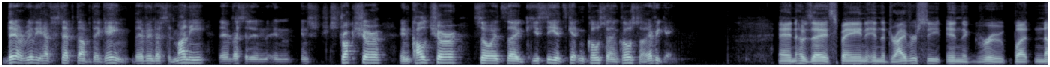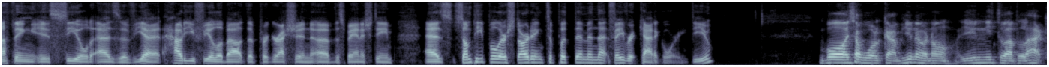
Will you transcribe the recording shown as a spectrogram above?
they really have stepped up their game. They've invested money they invested in in, in structure in culture. So it's like you see it's getting closer and closer every game and Jose, Spain in the driver's seat in the group, but nothing is sealed as of yet. How do you feel about the progression of the Spanish team? As some people are starting to put them in that favorite category. Do you? Well, it's a World Cup. You never know. You need to have luck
